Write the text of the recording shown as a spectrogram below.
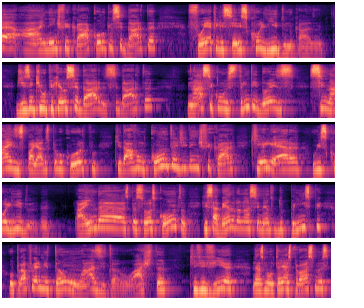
a, a identificar como que o Siddhartha foi aquele ser escolhido, no caso. Né? Dizem que o pequeno Siddhartha nasce com os 32 sinais espalhados pelo corpo que davam conta de identificar que ele era o escolhido. Né? Ainda as pessoas contam que, sabendo do nascimento do príncipe, o próprio ermitão Asita, ou Ashta, que vivia nas montanhas próximas,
